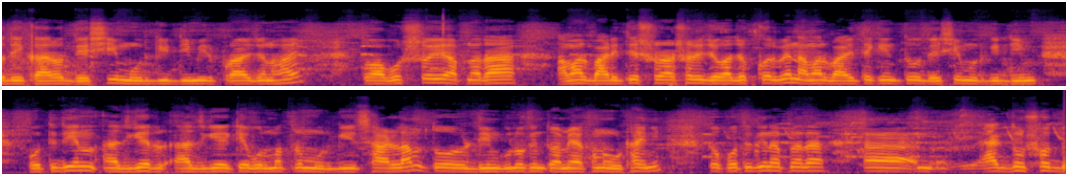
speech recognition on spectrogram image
যদি কারও দেশি মুরগির ডিমের প্রয়োজন হয়, তো অবশ্যই আপনারা আমার বাড়িতে সরাসরি যোগাযোগ করবেন। আমার বাড়িতে কিন্তু দেশি মুরগির ডিম প্রতিদিন আজকের, আজকে কেবলমাত্র মুরগি ছাড়লাম, তো ডিমগুলো কিন্তু আমি এখনও উঠাইনি। তো প্রতিদিন আপনারা একদম সদ্য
